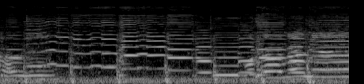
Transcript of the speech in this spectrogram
What's no, on?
